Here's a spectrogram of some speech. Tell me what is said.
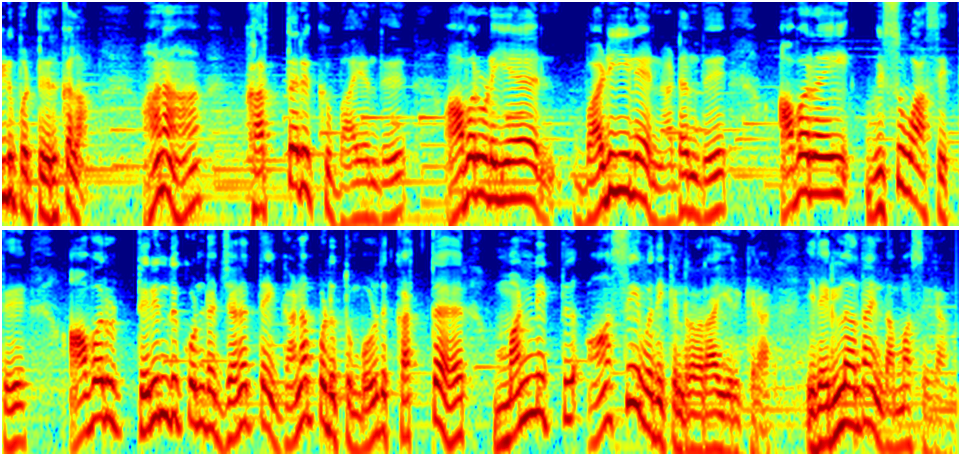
ஈடுபட்டு இருக்கலாம். ஆனால் கர்த்தருக்கு பயந்து அவருடைய வழியிலே நடந்து அவரை விசுவாசித்து அவர் தெரிந்து கொண்ட ஜனத்தை கனப்படுத்தும் பொழுது கர்த்தர் மன்னித்து ஆசீர்வதிக்கின்றவராக இருக்கிறார். இதெல்லாம் தான் இந்த அம்மா செய்கிறாங்க.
